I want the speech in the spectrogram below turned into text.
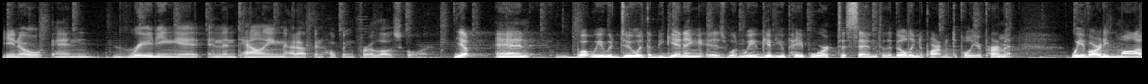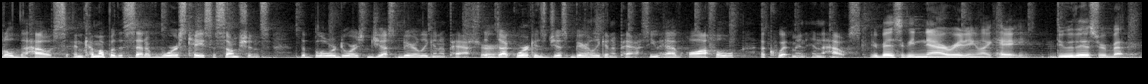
you know, and rating it and then tallying that up and hoping for a low score. Yep, and what we would do at the beginning is when we give you paperwork to send to the building department to pull your permit, we've already modeled the house and come up with a set of worst case assumptions. The blower door is just barely gonna pass. Sure. The ductwork is just barely gonna pass. You have awful equipment in the house. You're basically narrating like, hey, do this or better.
